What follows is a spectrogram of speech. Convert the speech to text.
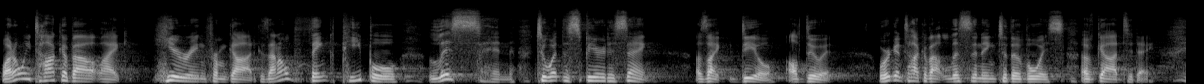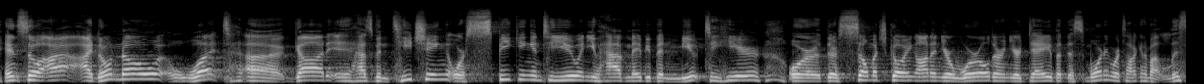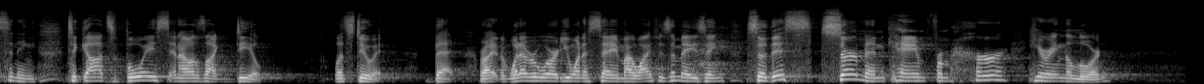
Why don't we talk about like hearing from God? Because I don't think people listen to what the Spirit is saying. I was like, deal, I'll do it. We're going to talk about listening to the voice of God today. And so I, I don't know what uh, God has been teaching or speaking into you, and you have maybe been mute to hear, or there's so much going on in your world or in your day. But this morning we're talking about listening to God's voice, and I was like, deal, let's do it. Bet, right? Whatever word you want to say, my wife is amazing. So this sermon came from her hearing the Lord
